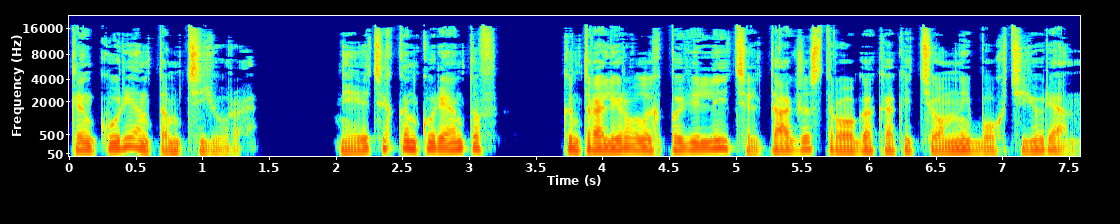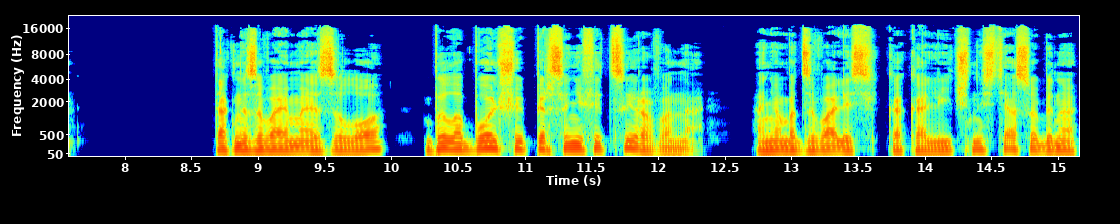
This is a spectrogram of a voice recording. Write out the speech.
конкурентом Тьюра. И этих конкурентов контролировал их повелитель так же строго, как и темный бог Тьюрян. Так называемое «зло» было больше персонифицировано, о нем отзывались как о личности, особенно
